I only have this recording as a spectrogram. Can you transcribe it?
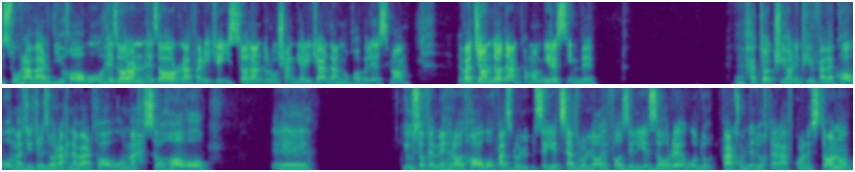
سهروردی ها و هزاران هزار نفری که ایستادند و روشنگری کردند مقابل اسلام و جان دادند تا ما می‌رسیم به حتی کیان پیرفلک ها و مجید رضا رهنورد ها و محسا ها و یوسف مهراد ها و فضل سید صدرالله فاضلی زاره و فرخنده دختر افغانستان و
